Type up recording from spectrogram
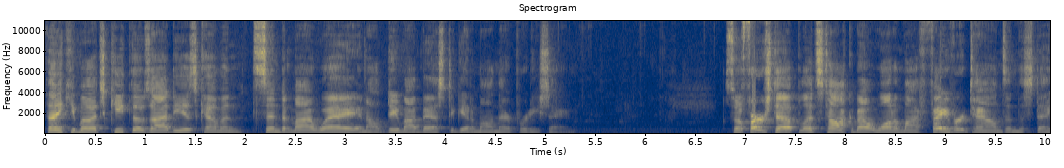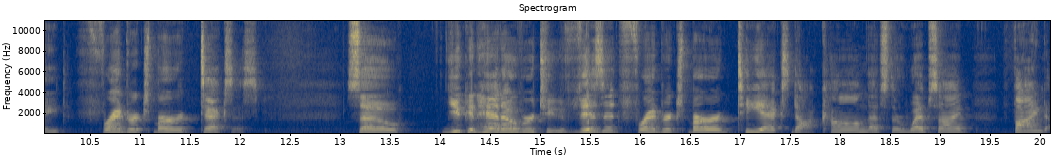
Thank you much. Keep those ideas coming. Send them my way, and I'll do my best to get them on there pretty soon. So, first up, let's talk about one of my favorite towns in the state, Fredericksburg, Texas. So, you can head over to visitfredericksburgtx.com. That's their website. Find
